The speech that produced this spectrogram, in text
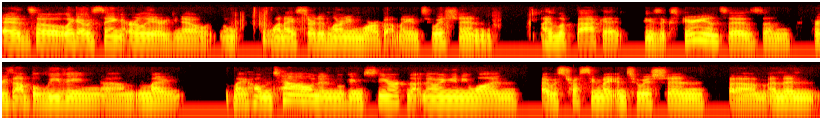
And so, like I was saying earlier, you know, when I started learning more about my intuition, I look back at these experiences and, for example, leaving um, my my hometown and moving to New York, not knowing anyone. I was trusting my intuition. Um, and then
